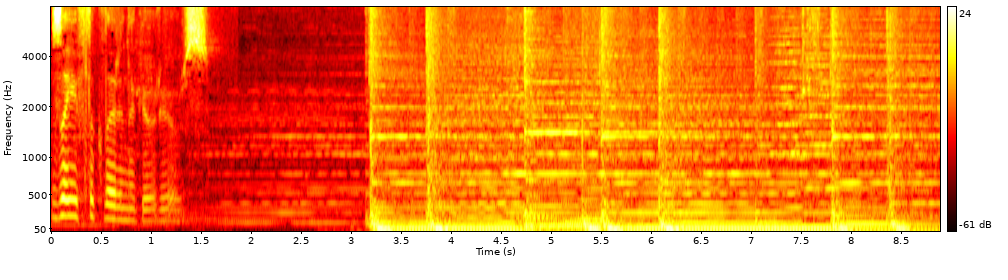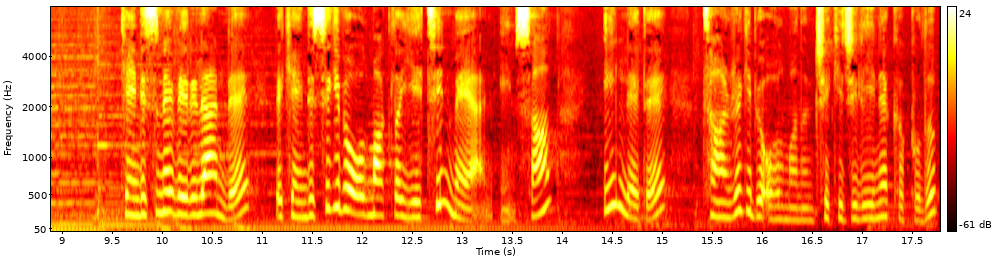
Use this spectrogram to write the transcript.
zayıflıklarını görüyoruz. Kendisine verilenle ve kendisi gibi olmakla yetinmeyen insan ille de Tanrı gibi olmanın çekiciliğine kapılıp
